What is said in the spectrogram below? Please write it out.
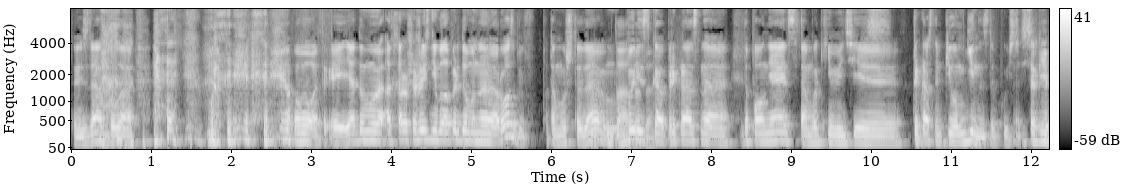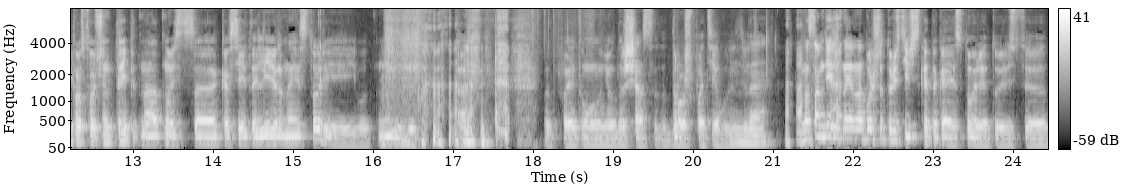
То есть, да, было... Вот. Я думаю, от хорошей жизни было придумано розбив, потому что, да, Да, вырезка да, да. прекрасно дополняется там каким-нибудь э, прекрасным пивом Гиннес, допустим. Сергей просто очень трепетно относится ко всей этой ливерной истории и вот не любит. Вот поэтому у него даже сейчас дрожь по телу идет. Да. На самом деле, это, наверное, больше туристическая такая история. То есть, э,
